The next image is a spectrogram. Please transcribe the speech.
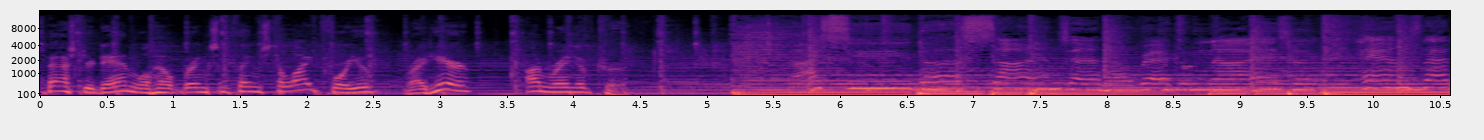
Pastor Dan will help bring some things to light for you right here on Ring of Truth. I see the signs and I recognize the hands that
